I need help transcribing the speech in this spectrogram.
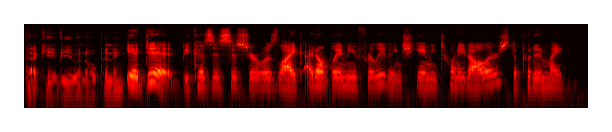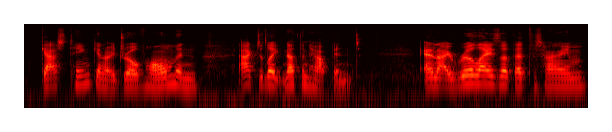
That gave you an opening? it did because his sister was like, I don't blame you for leaving. She gave me $20 to put in my gas tank and I drove home and acted like nothing happened. And I realized that at the time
